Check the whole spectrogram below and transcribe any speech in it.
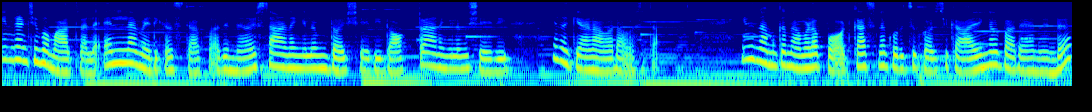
ഇന്റേൺഷിപ്പ് മാത്രമല്ല എല്ലാ മെഡിക്കൽ സ്റ്റാഫ് അത് നേഴ്സാണെങ്കിലും ശരി ഡോക്ടർ ആണെങ്കിലും ശരി ഇതൊക്കെയാണ് അവരുടെ അവസ്ഥ. ഇനി നമുക്ക് നമ്മുടെ പോഡ്കാസ്റ്റിനെ കുറിച്ച് കുറച്ച് കാര്യങ്ങൾ പറയാനുണ്ട്.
